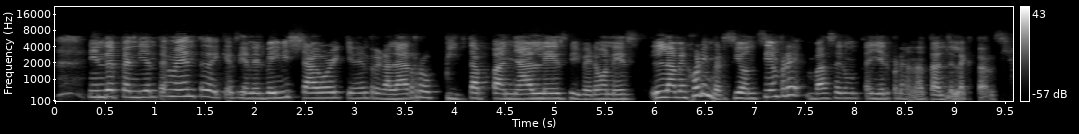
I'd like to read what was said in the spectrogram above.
Independientemente de que si en el baby shower quieren regalar ropita, pañales, biberones, la mejor inversión siempre va a ser un taller prenatal de lactancia.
